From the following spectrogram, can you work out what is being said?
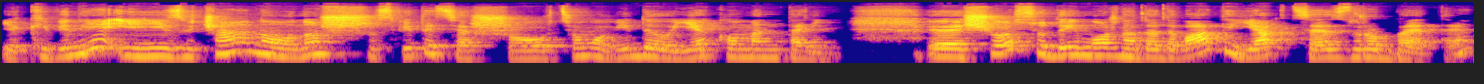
який він є, і звичайно, воно ж світиться, що в цьому відео є коментарі. Е, Що сюди можна додавати, як це зробити? Е,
